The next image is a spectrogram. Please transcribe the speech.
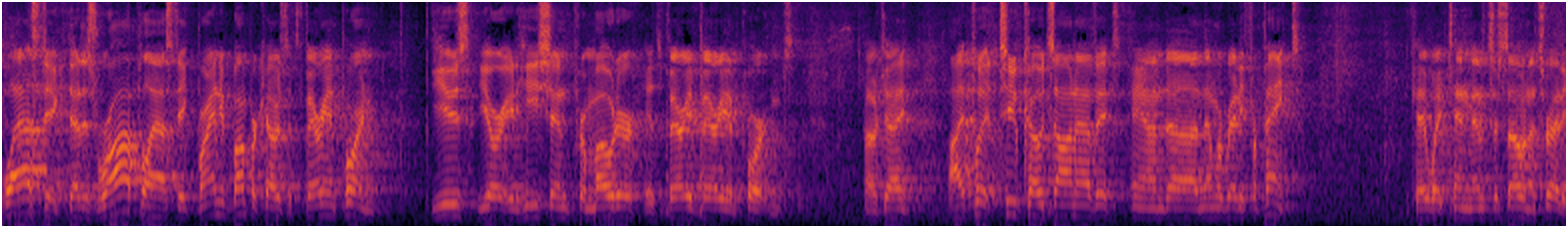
plastic, that is raw plastic, brand new bumper covers, it's very important. Use your adhesion promoter, it's very, very important, okay? I put two coats on of it and uh, then we're ready for paint. Okay, wait 10 minutes or so and it's ready.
